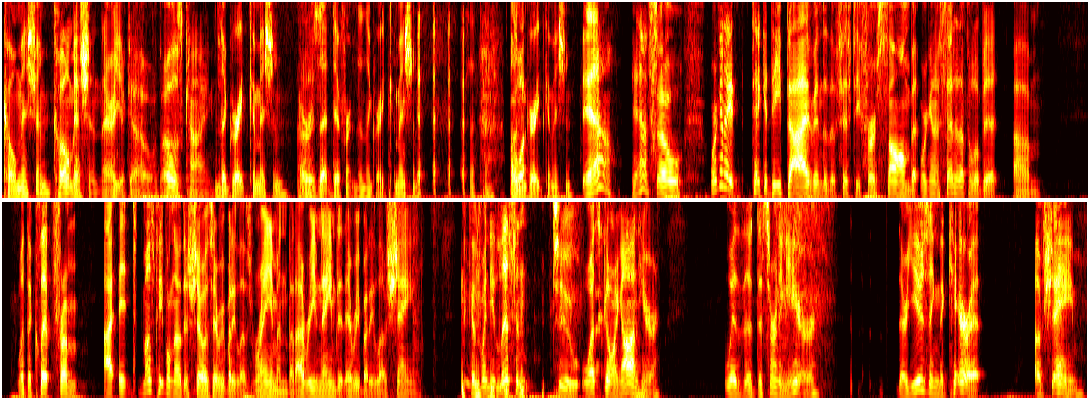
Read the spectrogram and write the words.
Commission? commission. There you go. Those kind. The Great Commission? Or is that different than the Great Commission? is that the Well, Commission? Yeah, yeah. So we're going to take a deep dive into the 51st Psalm, but we're going to set it up a little bit um, with a clip from. I, it, most people know this show as Everybody Loves Raymond, but I renamed it Everybody Loves Shame. Because when you listen to what's going on here with the discerning ear, they're using the carrot of shame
